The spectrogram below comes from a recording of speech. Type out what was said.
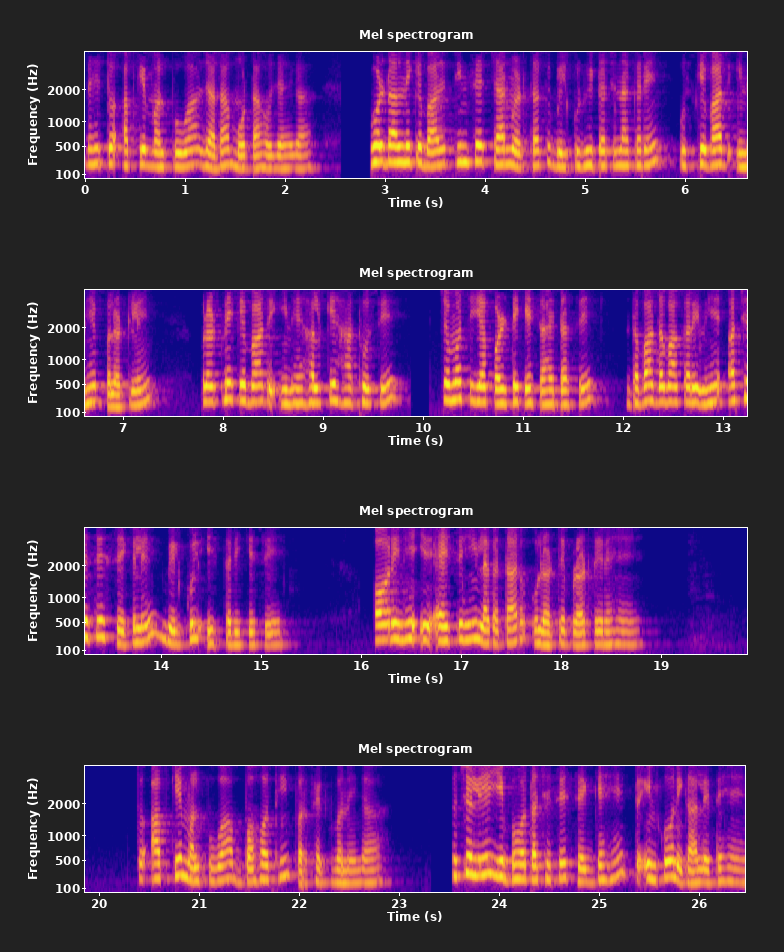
नहीं तो आपके मालपुआ ज़्यादा मोटा हो जाएगा। घोल डालने के बाद तीन से चार मिनट तक बिल्कुल भी टच ना करें। उसके बाद इन्हें पलट लें। पलटने के बाद इन्हें हल्के हाथों से चम्मच या पलटे के सहायता से दबा दबा कर इन्हें अच्छे से सेक लें बिल्कुल इस तरीके से। और इन्हें ऐसे ही लगातार उलटते पलटते रहें। तो आपके मलपुआ बहुत ही परफेक्ट बनेगा। तो चलिए ये बहुत अच्छे से सेक गए हैं तो इनको निकाल लेते हैं।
